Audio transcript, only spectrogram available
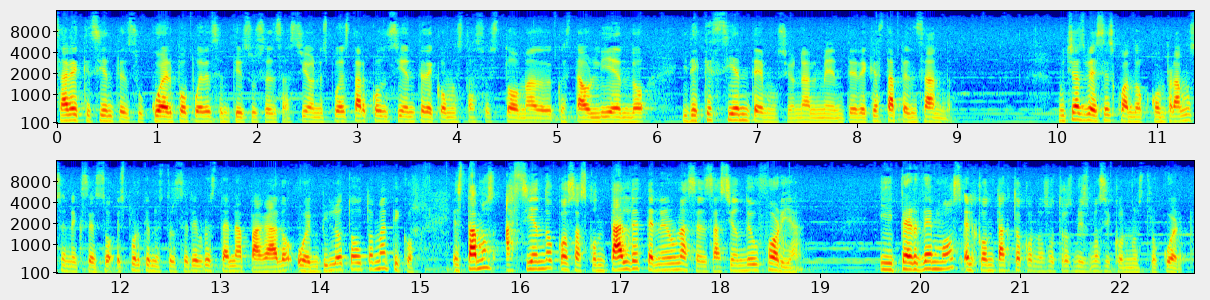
Sabe que siente en su cuerpo, puede sentir sus sensaciones, puede estar consciente de cómo está su estómago, de qué está oliendo y de qué siente emocionalmente, de qué está pensando. Muchas veces cuando compramos en exceso es porque nuestro cerebro está en apagado o en piloto automático. Estamos haciendo cosas con tal de tener una sensación de euforia y perdemos el contacto con nosotros mismos y con nuestro cuerpo.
